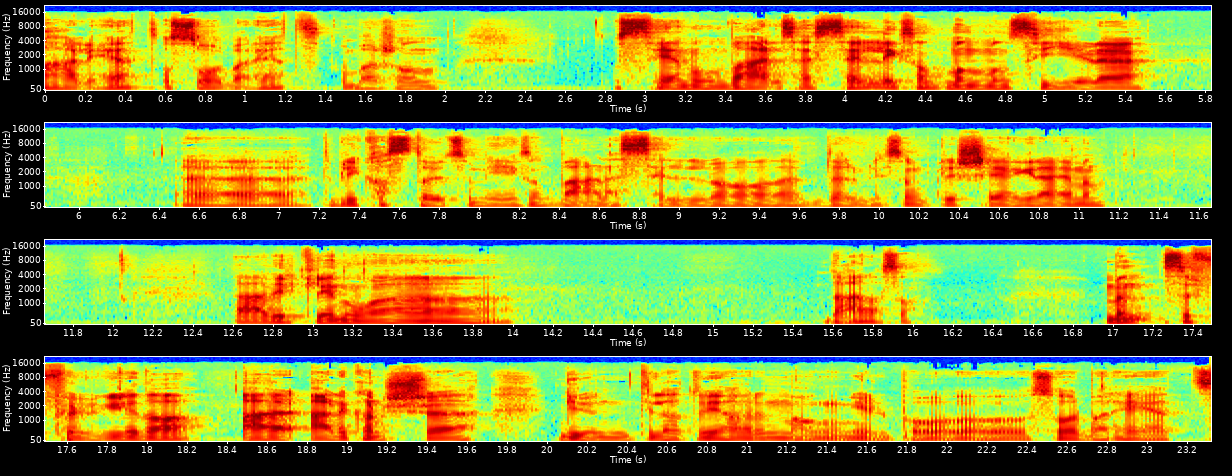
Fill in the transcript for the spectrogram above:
Ærlighet og sårbarhet. Og bare sånn Å se noen være seg selv. Ikke sant? Man, man sier det uh, Det blir kasta ut så mye. Ikke sant? Vær deg selv, og det, det blir sånn klisjé-greie. Men det er virkelig noe der, altså. Men selvfølgelig da er, er det kanskje grunnen til at vi har en mangel på sårbarhet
